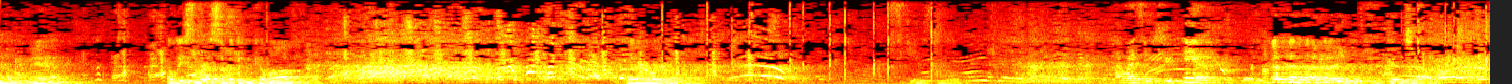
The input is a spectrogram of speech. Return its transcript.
Man, oh man. At least the rest of it didn't come off. There we go. Excuse me. I wasn't prepared. Good job. All right.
